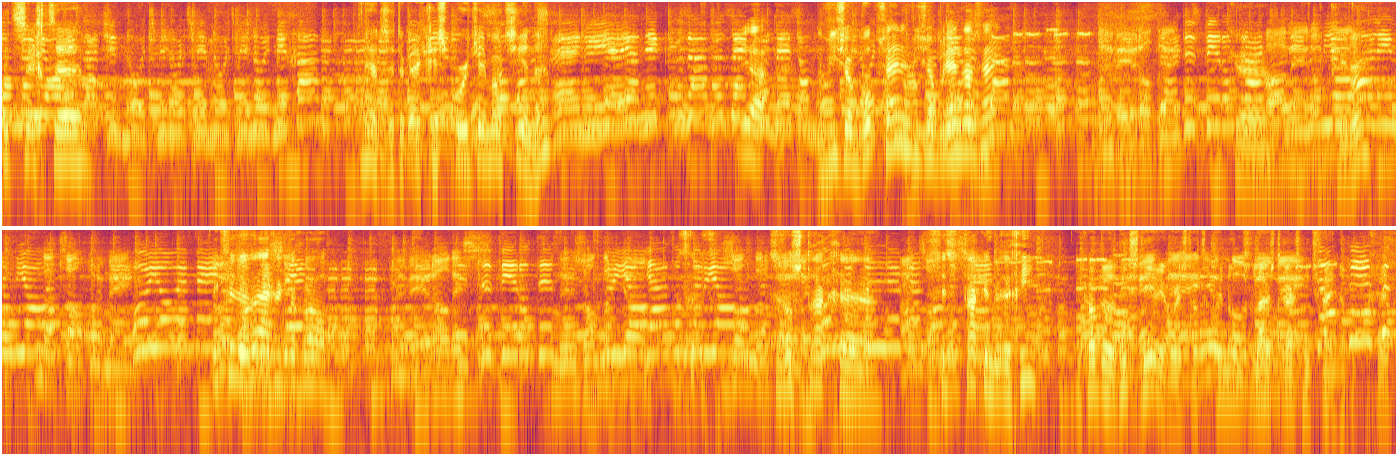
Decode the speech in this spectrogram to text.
Dit is echt, eh, Laat je nooit meer, nooit meer, nooit meer, nooit meer gaan. Ja, er zit ook eigenlijk geen spoortje emotie in, hè? Ja. Wie zou Bob zijn en wie zou Brenda zijn? De wereld draait De wereld Ik, eh, draait alleen Ik vind het eigenlijk toch wel... De wereld is De wereld is nu zonder jou. ja, zonder jou. Zonder Het is wel strak, eh, het zit strak in de regie. Ik hoop dat het niet stereo is. Dat vinden onze luisteraars niet fijn, begrepen.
